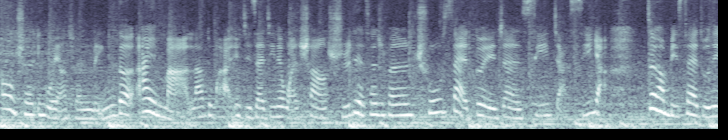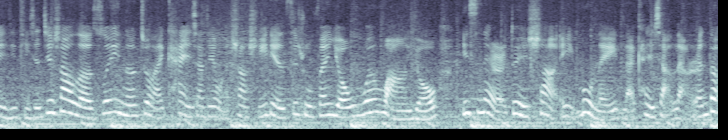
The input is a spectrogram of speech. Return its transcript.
号称英国养成零的艾玛拉杜卡预计在今天晚上十点三十分出赛对战西甲西亚。这场比赛昨天已经提前介绍了，所以呢，就来看一下今天晚上十一点四十五分由温网由伊斯内尔对上 A 穆雷，来看一下两人的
